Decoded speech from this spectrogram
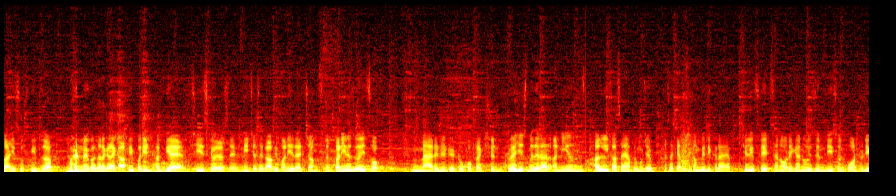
size of pizza but मेरे को ऐसा लग रहा है काफ़ी पनीर ढक गया है चीज़ की वजह से। नीचे से काफ़ी पनीर है chunks and paneer is very soft marinated to perfection veggies में देर आर अनियन हल्का सा यहाँ पे मुझे ऐसा कैप्सिकम भी दिख रहा है। Chilli flakes and oregano is in decent quantity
